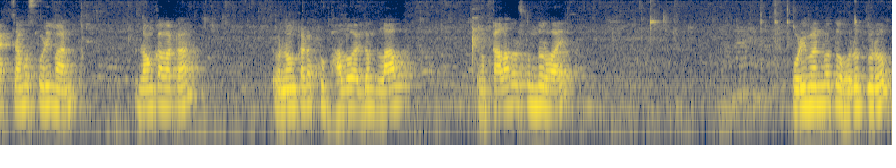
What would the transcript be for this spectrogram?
এক চামচ পরিমাণ লঙ্কা বাটা। এবং লঙ্কাটা খুব ভালো, একদম লাল এবং কালারও সুন্দর হয়। পরিমাণ মতো হলুদ গুঁড়ো।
